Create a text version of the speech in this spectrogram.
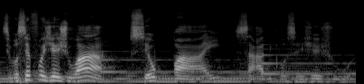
Se você for jejuar, o seu pai sabe que você jejua.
